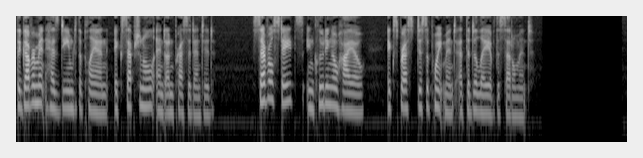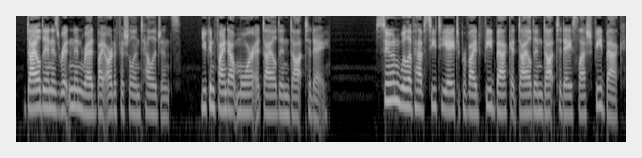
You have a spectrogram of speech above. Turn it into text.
The government has deemed the plan exceptional and unprecedented. Several states, including Ohio, expressed disappointment at the delay of the settlement. Dialed In is written and read by artificial intelligence. You can find out more at dialedin.today. Soon we'll have, have CTA to provide feedback at dialedin.today slash feedback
